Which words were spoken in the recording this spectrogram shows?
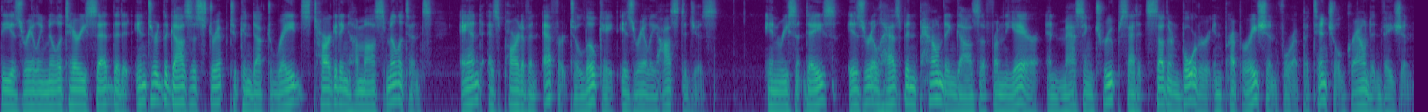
The Israeli military said that it entered the Gaza Strip to conduct raids targeting Hamas militants and as part of an effort to locate Israeli hostages. In recent days, Israel has been pounding Gaza from the air and massing troops at its southern border in preparation for a potential ground invasion.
